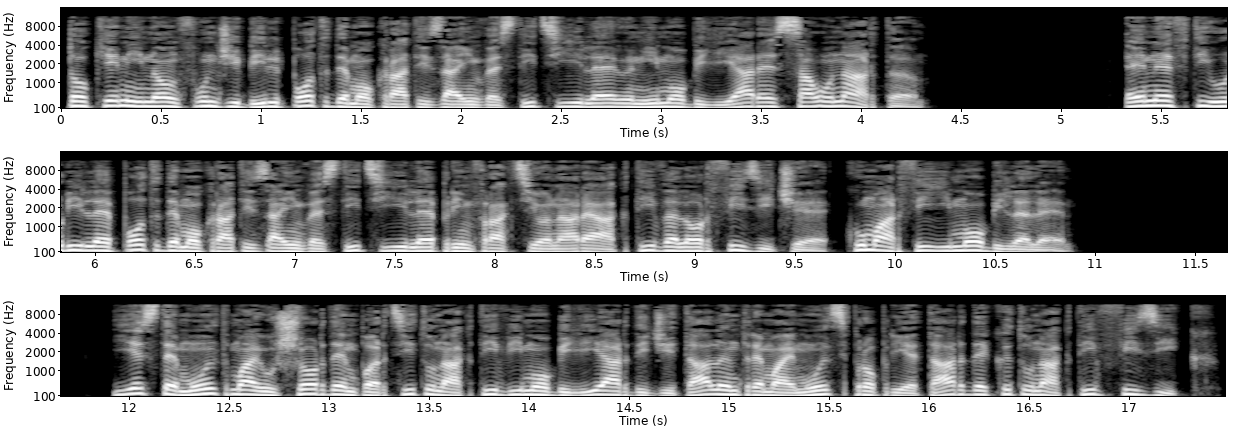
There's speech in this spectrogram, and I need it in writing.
Tokenii non-fungibili pot democratiza investițiile în imobiliare sau în artă. NFT-urile pot democratiza investițiile prin fracționarea activelor fizice, cum ar fi imobilele. Este mult mai ușor de împărțit un activ imobiliar digital între mai mulți proprietari decât un activ fizic.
